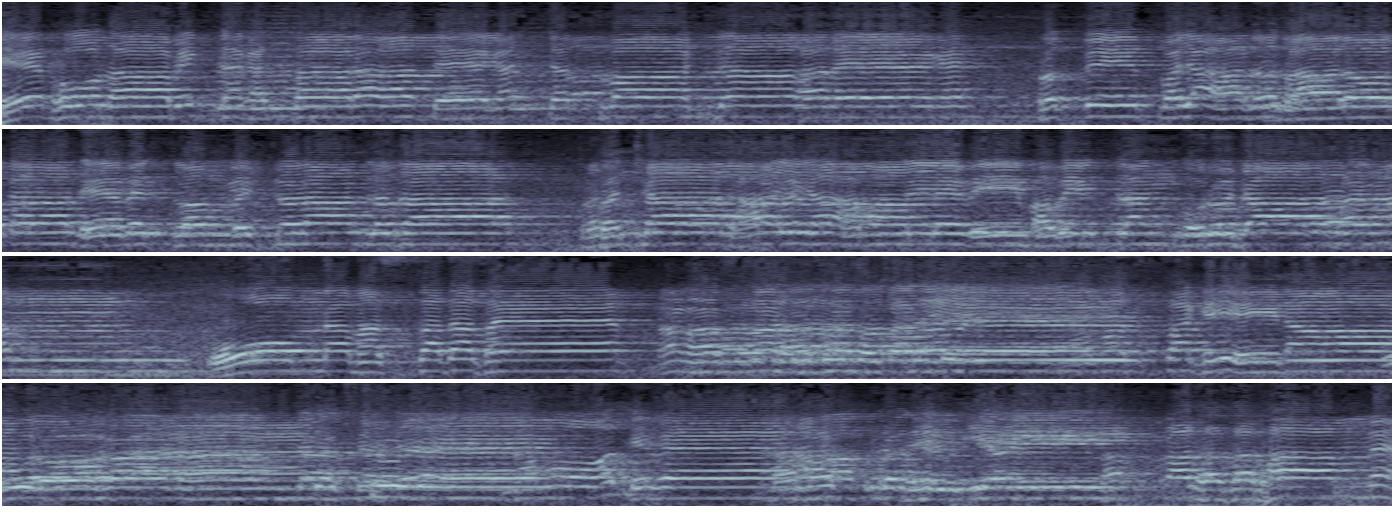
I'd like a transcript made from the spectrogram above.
ఏ భూతా విఘ్నగత్తారా తే గచ్చత్వాజ్ఞానే పృథ్వీ త్వయా నృతా లోక దేవి త్వం విష్ణురానృత ప్రజాధారయామాదేవి పవిత్రం గురుజాసనం ఓం నమః సదసే నమః సదసే సఖీనా నమో దివే पृथिव्यै सप्रथसभां मे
